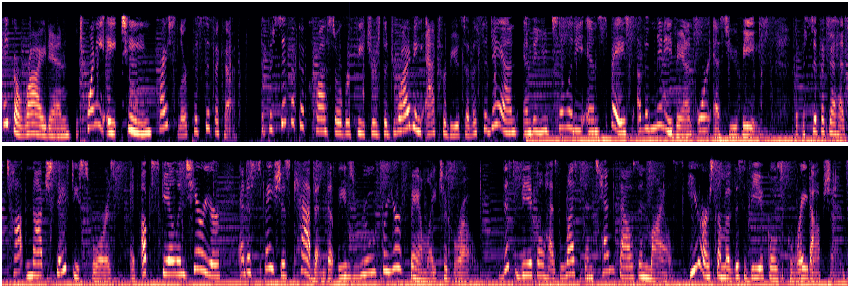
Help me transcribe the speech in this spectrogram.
Take a ride in the 2018 Chrysler Pacifica. The Pacifica crossover features the driving attributes of a sedan and the utility and space of a minivan or SUV. The Pacifica has top-notch safety scores, an upscale interior, and a spacious cabin that leaves room for your family to grow. This vehicle has less than 10,000 miles. Here are some of this vehicle's great options.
